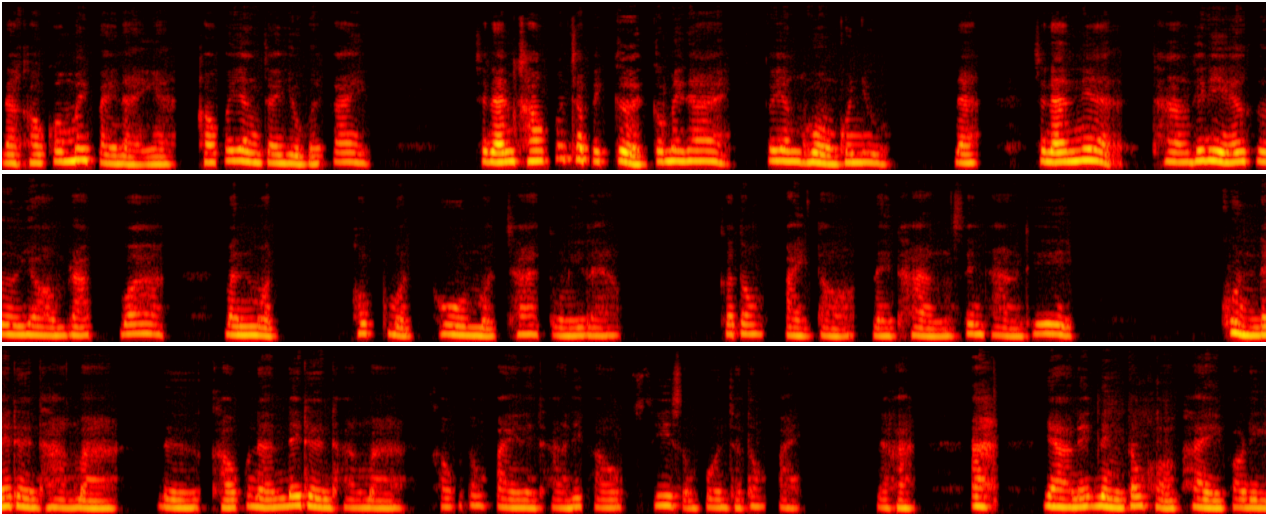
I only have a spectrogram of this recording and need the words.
แล้วเขาก็ไม่ไปไหนไงเขาก็ยังจะอยู่ใกล้ ฉะนั้นเขาก็จะไปเกิดก็ไม่ได้ ก็ยังห่วงคนอยู่นะ ฉะนั้นเนี่ยทางที่ดีก็คือยอมรับว่ามันหมดภพหมดภูมิหมดชาติตรงนี้แล้ว ก็ต้องไปต่อในทางเส้นทางที่คุณได้เดินทางมา หรือเขาคนนั้นได้เดินทางมา เขาก็ต้องไปในทางที่เขาที่สมควรจะต้องไปนะคะอะยาวนิดนึงต้องขออภัยพอดี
